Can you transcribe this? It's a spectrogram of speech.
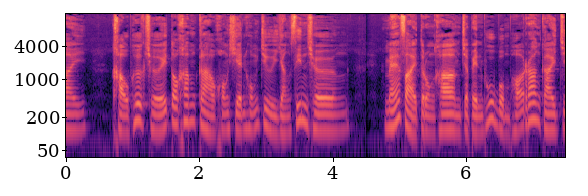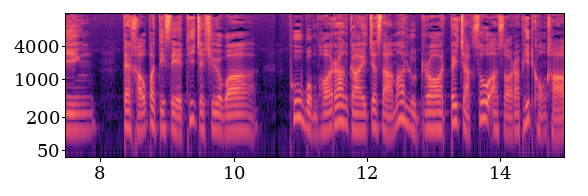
าย เขาเพิกเฉยต่อคำกล่าวของเฉียนหงจืออย่างสิ้นเชิง แม้ฝ่ายตรงข้ามจะเป็นผู้บ่มเพาะร่างกายจริง แต่เขาปฏิเสธที่จะเชื่อว่า ผู้บ่มเพาะร่างกายจะสามารถหลุดรอดไปจากโซ่อสรพิษของเขา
